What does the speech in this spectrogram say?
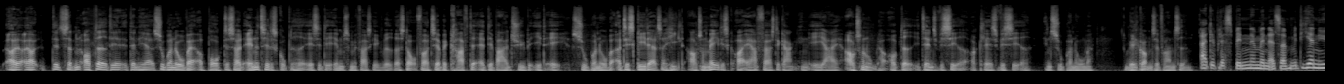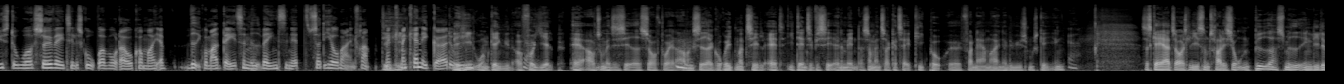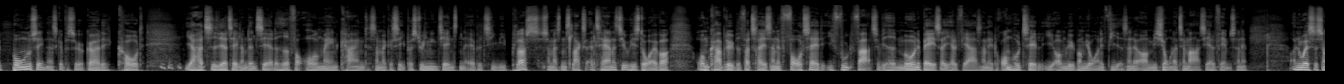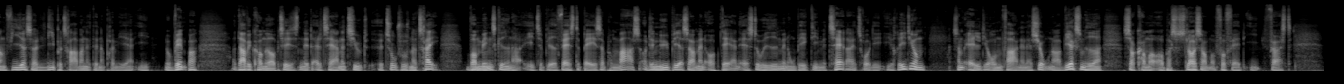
Og, og det, så den opdagede det, den her supernova og brugte så et andet teleskop, der hedder SEDM, som jeg faktisk ikke ved, hvad står for, til at bekræfte, at det var en type 1A supernova. Og det skete altså helt automatisk og er første gang en AI autonomt har opdaget, identificeret og klassificeret en supernova. Velkommen til fremtiden. Ej, det bliver spændende, men altså med de her nye store survey-teleskoper, hvor der jo kommer, jeg ved ikke, hvor meget data ned hver eneste nat, så er det her jo vejen frem. Det er Man, helt- man kan ikke gøre det, Det er uden. helt uomgængeligt at Ja. få hjælp af automatiseret software eller Mm. avancerede algoritmer til at identificere elementer, som man så kan tage et kig på øh, for nærmere analyse måske. Ikke? Ja. Så skal jeg altså også lige som traditionen byder smide en lille bonus ind. Jeg skal forsøge at gøre det kort. Jeg har tidligere talt om den serie, der hedder For All Mankind, som man kan se på streamingtjenesten Apple TV+, som er sådan en slags alternativ historie, hvor rumkapløbet fra 60'erne fortsatte i fuld fart, så vi havde månebaser i 70'erne, et rumhotel i omløb om jorden i 80'erne og missioner til Mars i 90'erne. Og nu er sæson 4 så lige på trapperne, den er premiere i november, og der er vi kommet op til sådan et alternativt øh, 2003, hvor menneskeheden har etableret faste baser på Mars, og det nye bliver så, at man opdager en asteroide med nogle vigtige metaller, jeg tror det er iridium, som alle de rumfarende nationer og virksomheder så kommer op og slås om at få fat i først.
